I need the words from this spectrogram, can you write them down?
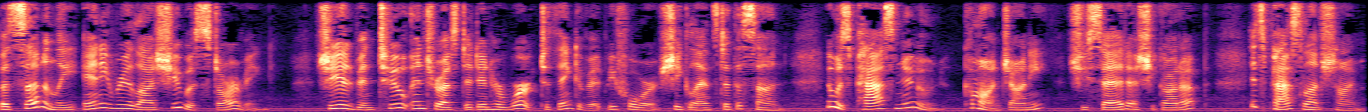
But suddenly Annie realized she was starving. She had been too interested in her work to think of it before. She glanced at the sun. It was past noon. Come on, Johnny, she said as she got up. It's past lunchtime.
